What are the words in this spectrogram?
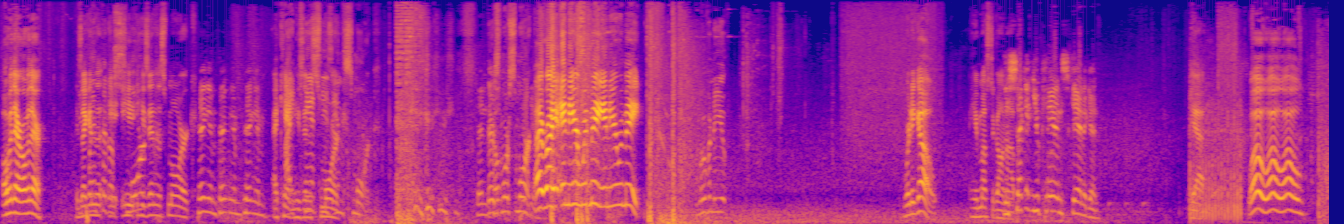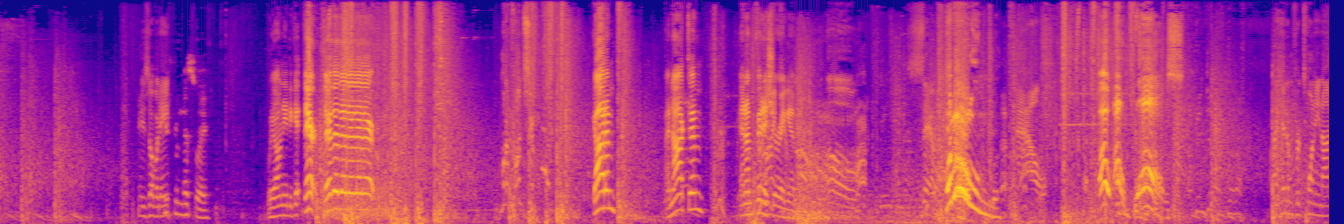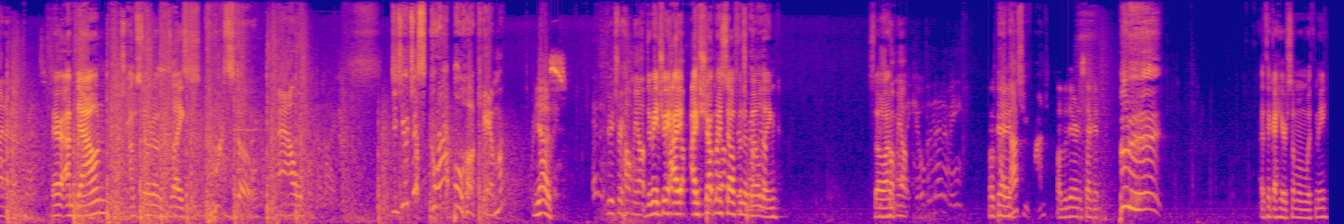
Over there, over there. He's He like in planted the he, he's in the smork. Ping him. Ping him. Ping him. I can't. I he's can't, in smork. He's in smork. Then There's don't- more smork. Hey, right in here with me. In here with me. Moving to you. Where'd he go? He must have gone The up. second you can scan again. Yeah. Whoa, whoa, whoa. He's over to eight. From this way. We all need to get there. There, there, there, there, there, there. I'm gonna punch him! Got him. I knocked him, and I'm finishing him. Oh. Sam. Boom! Ow. Oh, oh, balls! I hit him for 29, I think. There, I'm down. I'm sort of like. Christo. Ow. Did you just grapple hook him? Yes. Dimitri, help me up. Dimitri, help I, up. I shut help me up. myself in a Dimitri, help me building. So Help I'm. me up. Killed an enemy. Okay. I got you, friend. I'll be there in a second. I think I hear someone with me.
